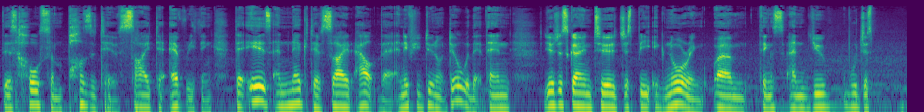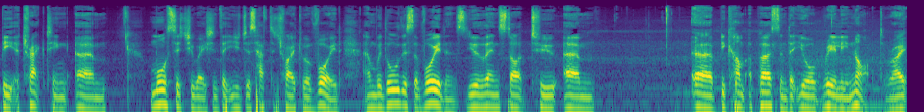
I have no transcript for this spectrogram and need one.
this wholesome, positive side to everything. There is a negative side out there, and if you do not deal with it, then you're just going to just be ignoring um, things, and you will just be attracting um, more situations that you just have to try to avoid. And with all this avoidance, you then start to um, uh, become a person that you're really not, right?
